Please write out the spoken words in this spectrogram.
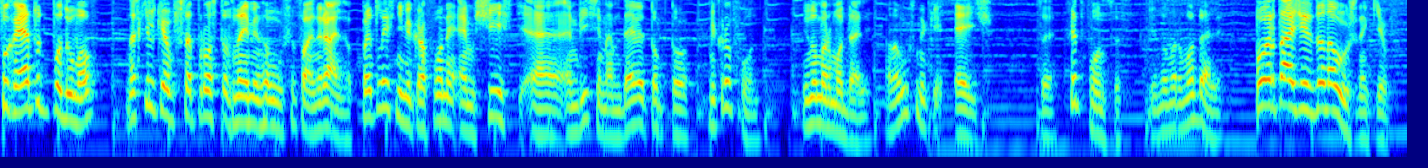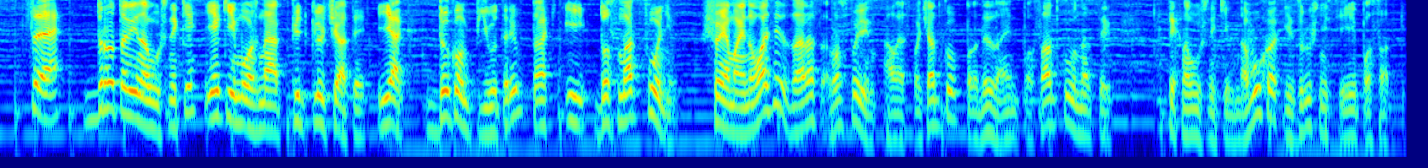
Слухай, я тут подумав, наскільки все просто в неймінговому Fifine. Реально, петлисні мікрофони M6, е, M8, M9, тобто мікрофон і номер моделі. А наушники H. Це Headphones і номер моделі. Повертаючись до наушників. Це дротові наушники, які можна підключати як до комп'ютерів, так і до смартфонів. Що я маю на увазі, зараз розповім. Але спочатку про дизайн посадку на цих, цих наушників на вухах і зручність цієї посадки.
